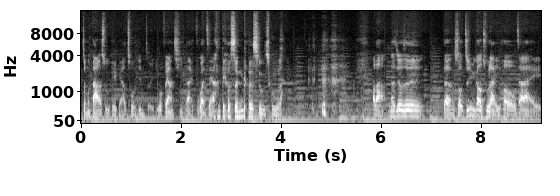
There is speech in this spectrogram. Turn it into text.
这么大的树可以给它戳进嘴里。我非常期待，不管怎样给我生棵树出来。好啦，那就是等首支预告出来以后再来。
